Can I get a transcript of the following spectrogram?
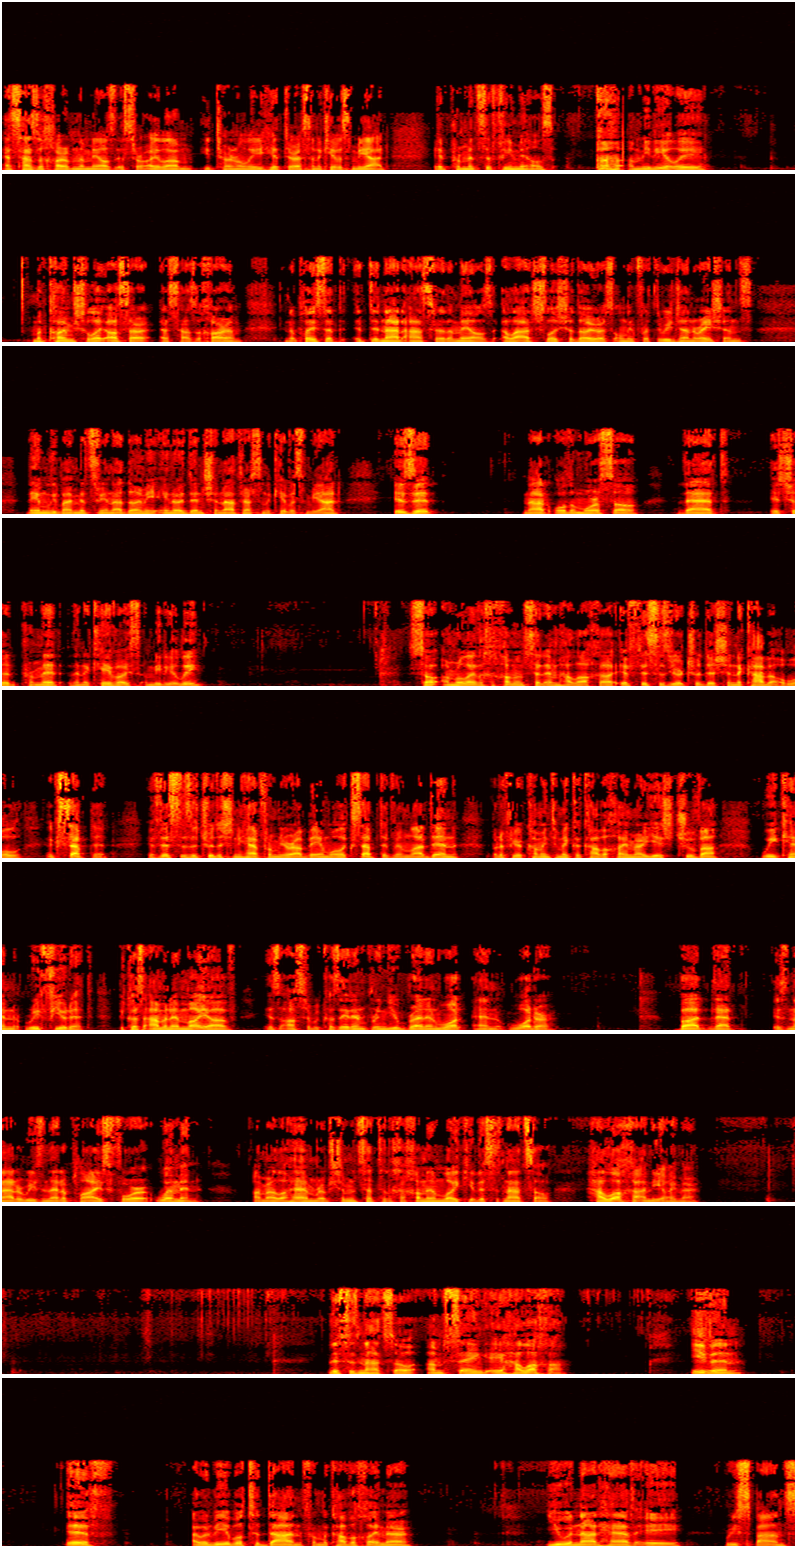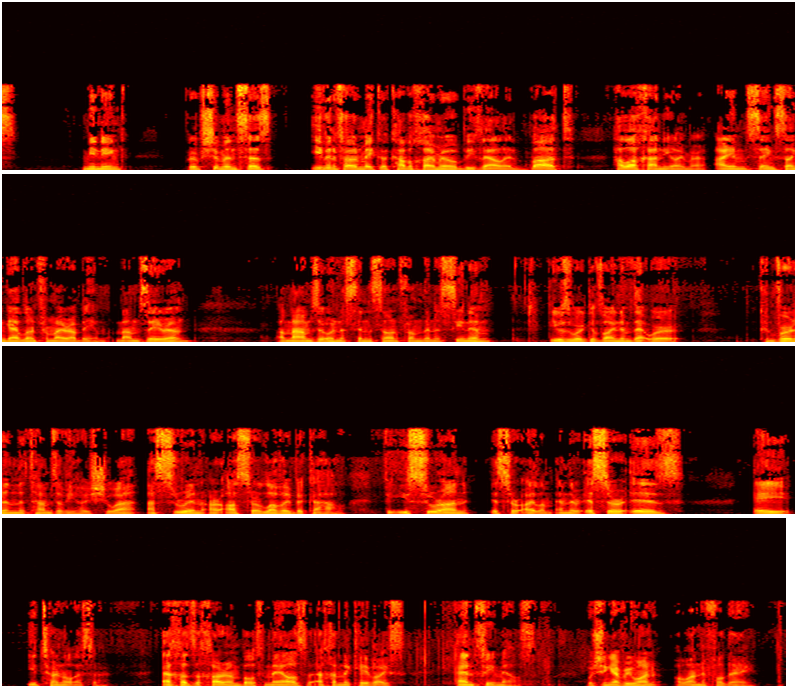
as has the males isra olam eternally hitter as kevas miyad, it permits the females immediately. Makim shalei asar as has in a place that it did not aser the males ela ad shlosh only for three generations, namely by mitzvah and adomi eno din shenater as kevas miyad. Is it not all the more so that it should permit the nekevos immediately. So Amrulay the Chachamim said im halacha, if this is your tradition, nekabel will accept it. If this is a tradition you have from your Rabbeim, we'll accept it, vim ladin. But if you're coming to make a kavachaymer, yesh tshuva, we can refute it. Because Ammon and Moav is also because they didn't bring you bread and water. But that is not a reason that applies for women. Amar Lahem, Reb Shimon said to the Chachamim, Loiki, this is not so. Halacha ani omer. This is not so. I'm saying a halacha. Even if I would be able to dan from a kavachomer, you would not have a response. Meaning, Reb Shimon says, even if I would make a kavachomer, it would be valid. But Halacha ani omer. I am saying something I learned from my rabbeim. Mamzerin, a mamzer or nasin son from the nesinim. These were gavainim that were converted in the times of Yehoshua. Asurin are asur lavai bekahal. The isuran isur ilam, and their isur is a eternal isur. Echad zacharim, both males, echad nekevais, and females. Wishing everyone a wonderful day.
